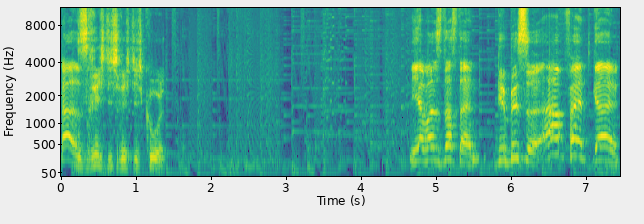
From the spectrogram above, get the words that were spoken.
Das ist richtig, richtig cool. Ja, was ist das denn? Gebisse. Ah, fett, geil.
